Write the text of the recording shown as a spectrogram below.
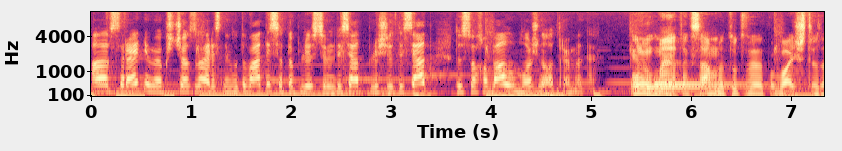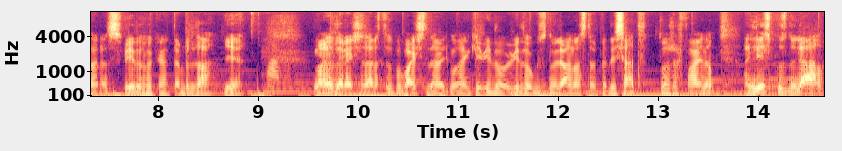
Але в середньому, якщо з вересня готуватися, то плюс 70, плюс 60 до свого балу можна отримати. Ну, в мене так само. Тут ви побачите зараз відгуки. Тебе да? Є? Так. У мене, до речі, зараз тут побачите навіть маленький відео. Відгук з нуля на 150, дуже файно. Англійську з нуля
